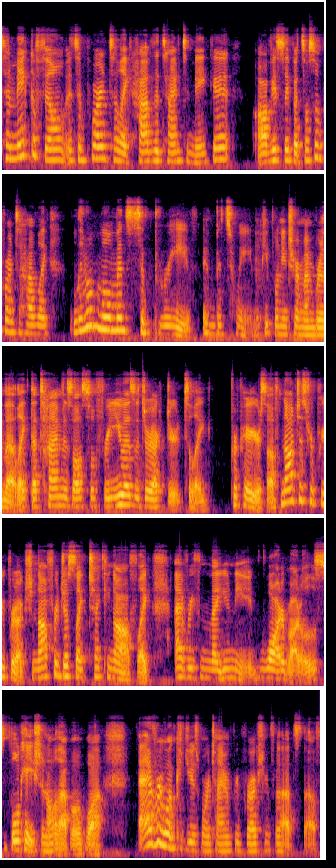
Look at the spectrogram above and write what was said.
to make a film, it's important to like have the time to make it, obviously, but it's also important to have like little moments to breathe in between. People need to remember that like that time is also for you as a director to like prepare yourself, not just for pre-production, not for just like checking off like everything that you need, water bottles, location, all that blah blah blah. Everyone could use more time in pre-production for that stuff.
